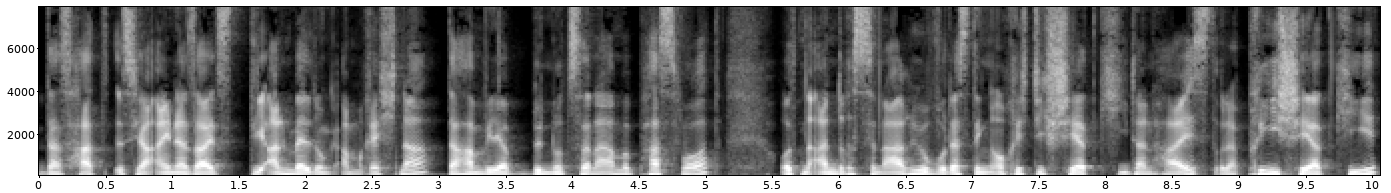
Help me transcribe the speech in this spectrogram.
das hat, ist ja einerseits die Anmeldung am Rechner. Da haben wir ja Benutzername, Passwort. Und ein anderes Szenario, wo das Ding auch richtig Shared Key dann heißt oder Pre-Shared Key,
